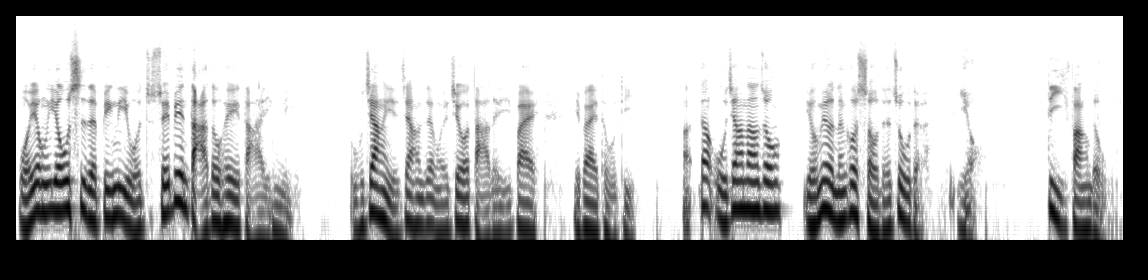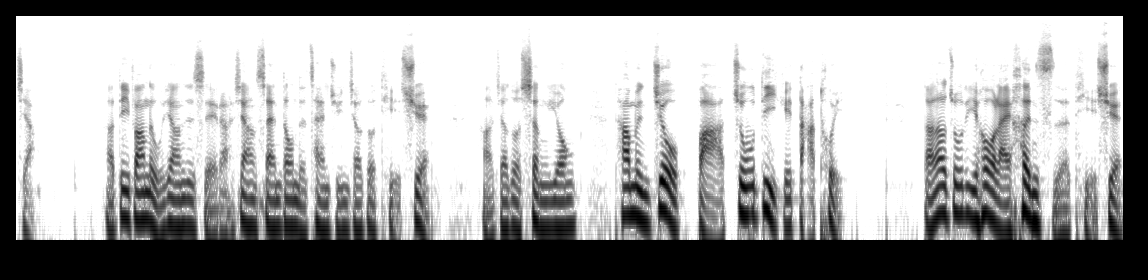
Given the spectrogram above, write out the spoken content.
我用优势的兵力，我随便打都可以打赢你。武将也这样认为，结果打得一败一败涂地啊。那武将当中有没有能够守得住的？有，地方的武将啊，地方的武将是谁呢？像山东的参军叫做铁铉啊，叫做盛庸，他们就把朱棣给打退。打到朱棣后来恨死了铁铉，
